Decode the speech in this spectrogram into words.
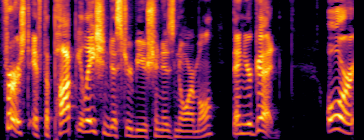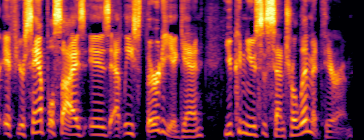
First, if the population distribution is normal, then you're good. Or if your sample size is at least 30 again, you can use the central limit theorem.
